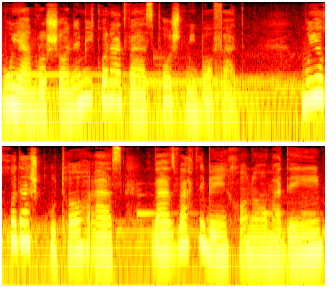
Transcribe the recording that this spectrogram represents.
مویم را شانه می کند و از پشت می بافد. موی خودش کوتاه است و از وقتی به این خانه آمده ایم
